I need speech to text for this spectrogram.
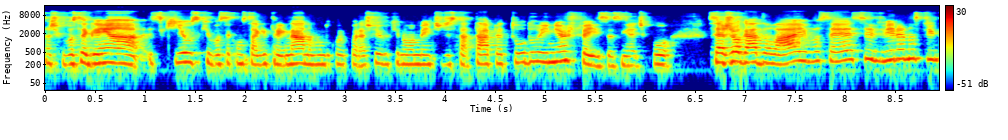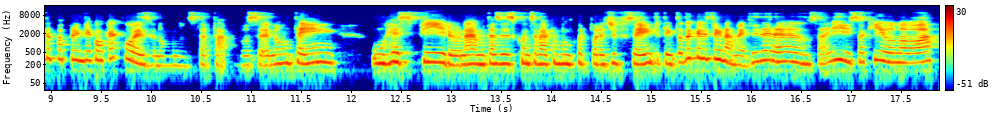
acho que você ganha skills que você consegue treinar no mundo corporativo, que no ambiente de startup é tudo in your face, assim, é tipo, você é jogado lá e você se vira nos 30 para aprender qualquer coisa no mundo de startup. Você não tem um respiro, né? Muitas vezes quando você vai para o mundo corporativo, você entra, tem todo aquele treinamento, liderança, isso, aquilo, lá, lá, lá.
